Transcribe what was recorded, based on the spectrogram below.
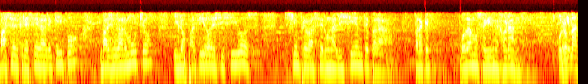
va a hacer crecer al equipo, va a ayudar mucho y los partidos decisivos siempre va a ser un aliciente para, para que podamos seguir mejorando. Última.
